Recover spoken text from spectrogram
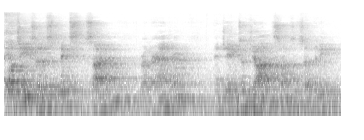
Well, Jesus picks Simon, brother Andrew, and James and John, sons of Zebedee.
